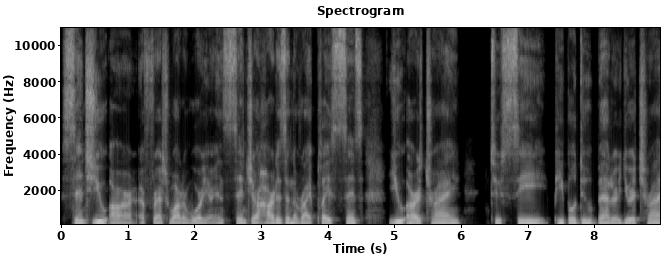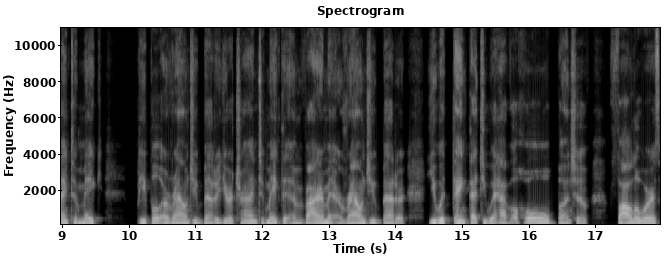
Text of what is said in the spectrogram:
since you are a freshwater warrior and since your heart is in the right place, since you are trying to see people do better, you're trying to make people around you better, you're trying to make the environment around you better, you would think that you would have a whole bunch of followers,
